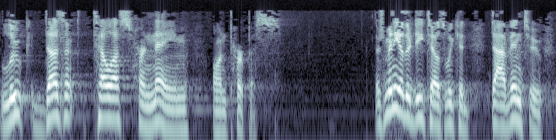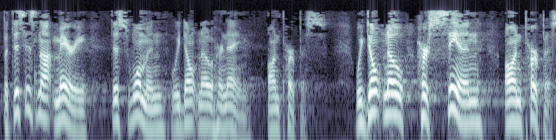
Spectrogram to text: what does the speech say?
Luke doesn't tell us her name on purpose. There's many other details we could dive into, but this is not Mary. This woman, we don't know her name on purpose. We don't know her sin on purpose.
